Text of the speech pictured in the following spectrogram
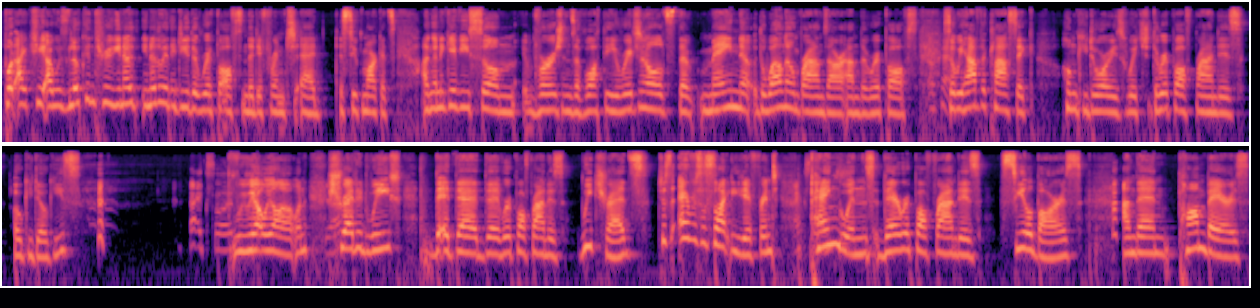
But actually, I was looking through you know you know the way they do the rip offs in the different uh, supermarkets. I'm going to give you some versions of what the originals, the main, the well known brands are, and the rip offs. So we have the classic Hunky Dories, which the rip off brand is Okie Dokies. Excellent. We, we all we all know that one. Shredded wheat. The, the the rip-off brand is Wheat Shreds, just ever so slightly different. Penguins, their rip-off brand is Seal Bars, and then Pom Bears,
